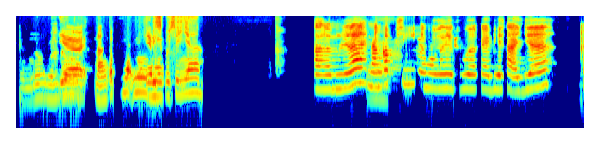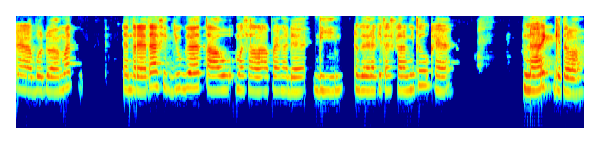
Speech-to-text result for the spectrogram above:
Nimbrung, nimbrung. Ya, Nangkep nggak nih Ya, mungkin- diskusinya? Alhamdulillah nangkep sih yang awalnya gue kayak biasa aja, kayak bodo amat. Dan ternyata asik juga tahu masalah apa yang ada di negara kita sekarang itu kayak menarik gitu loh.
